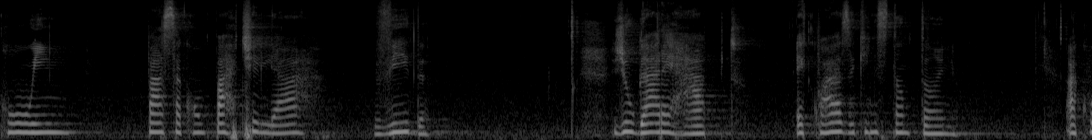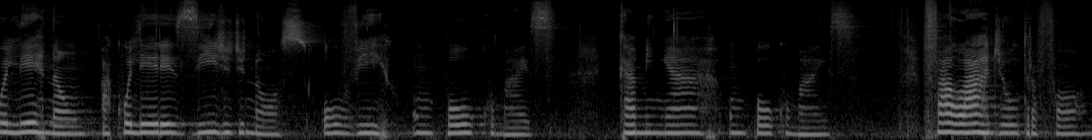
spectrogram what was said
ruim, passa a compartilhar vida. Julgar é rápido, é quase que instantâneo. Acolher não, acolher exige de nós ouvir um pouco mais, caminhar um pouco mais falar de outra forma,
